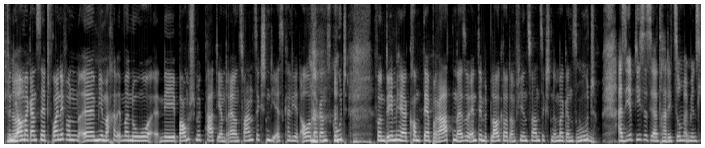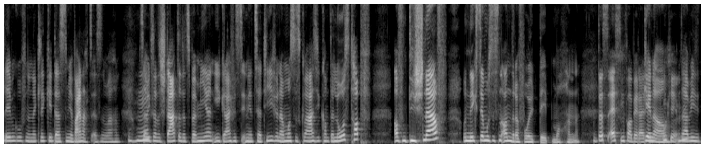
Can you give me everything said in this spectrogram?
Finde ich Genau. auch mal ganz nett. Freunde von äh, mir machen immer nur eine Baumschmückparty am 23. Die eskaliert auch immer ganz gut. Von dem her kommt der Braten, also Ente mit Blaukraut am 24. immer ganz gut. Also ich habe dieses Jahr Tradition bei mir ins Leben gerufen in der Clique, dass wir Weihnachtsessen machen. Das habe ich gesagt, das startet jetzt bei mir und ich greife jetzt die Initiative und dann muss es quasi, kommt der Lostopf auf den Tisch rauf und nächstes Jahr muss es ein anderer Volltape machen. Das Essen vorbereiten. Genau. Okay. Da hab ich,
